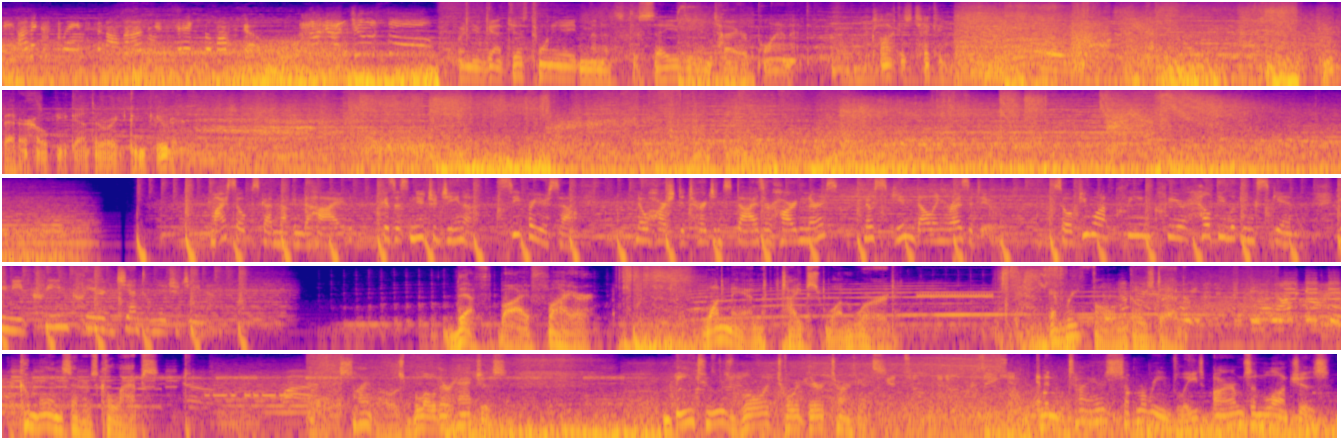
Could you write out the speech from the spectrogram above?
The unexplained phenomenon is hitting the Moscow. When you've got just 28 minutes to save the entire planet. The clock is ticking. Better hope you got the right computer. My soap's got nothing to hide because it's Neutrogena. See for yourself. No harsh detergents, dyes, or hardeners. No skin dulling residue. So if you want clean, clear, healthy looking skin, you need clean, clear, gentle Neutrogena. Death by fire. One man types one word. Every phone goes dead. Command centers collapse. Silos blow their hatches. B-2s roar toward their targets. An entire submarine fleet arms and launches.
